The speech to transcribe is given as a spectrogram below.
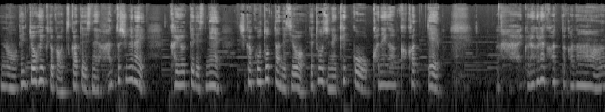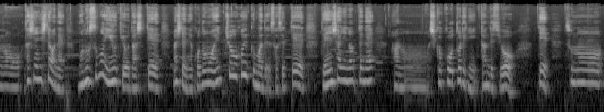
の延長保育とかを使ってですね半年ぐらい通ってですね資格を取ったんですよ。で当時ね結構お金がかかってくらぐらいかかったかな？あの私にしてはねものすごい勇気を出してましてね子供を延長保育までさせて電車に乗ってねあの資格を取りに行ったんですよ。でその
